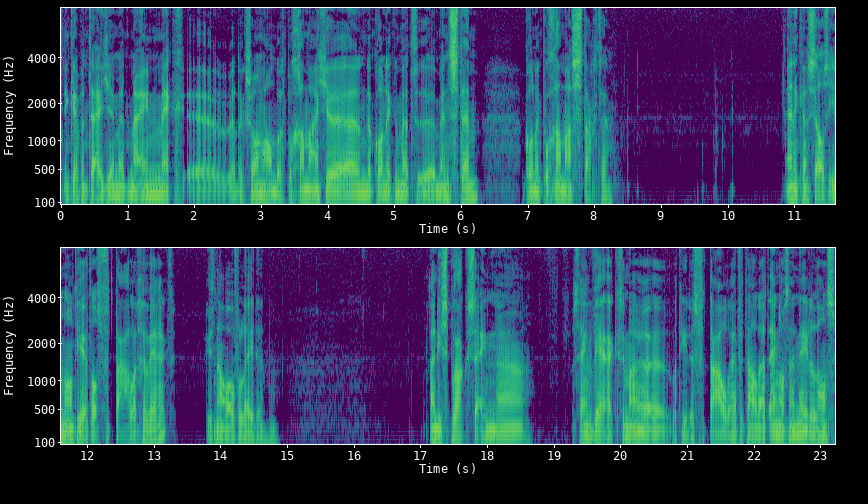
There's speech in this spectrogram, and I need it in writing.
Ik heb een tijdje met mijn Mac, uh, had ik zo'n handig programmaatje en dan kon ik met uh, mijn stem kon ik programma's starten. En ik ken zelfs iemand die heeft als vertaler gewerkt. Die is nou overleden. En die sprak zijn, uh, zijn werk, zeg maar, uh, wat hij dus vertaalde. Hij vertaalde uit Engels naar Nederlands.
